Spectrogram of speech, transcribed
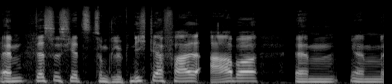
Ähm, das ist jetzt zum Glück nicht der Fall, aber ähm, ähm,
